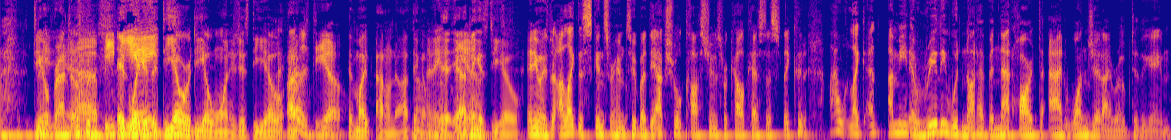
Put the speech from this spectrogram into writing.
it's Dio Brando. Uh, BB-8. It- wait, is it Do or Do one? It's just Do. I thought it was Dio. It might. I don't know. I think No, I'm. I think it's yeah, I think it's Do. Anyways, but I like the skins for him too. But the actual costumes for Cal Kestis, they could. I like. I, I mean, it really would not have been that hard to add one Jedi robe to the game,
